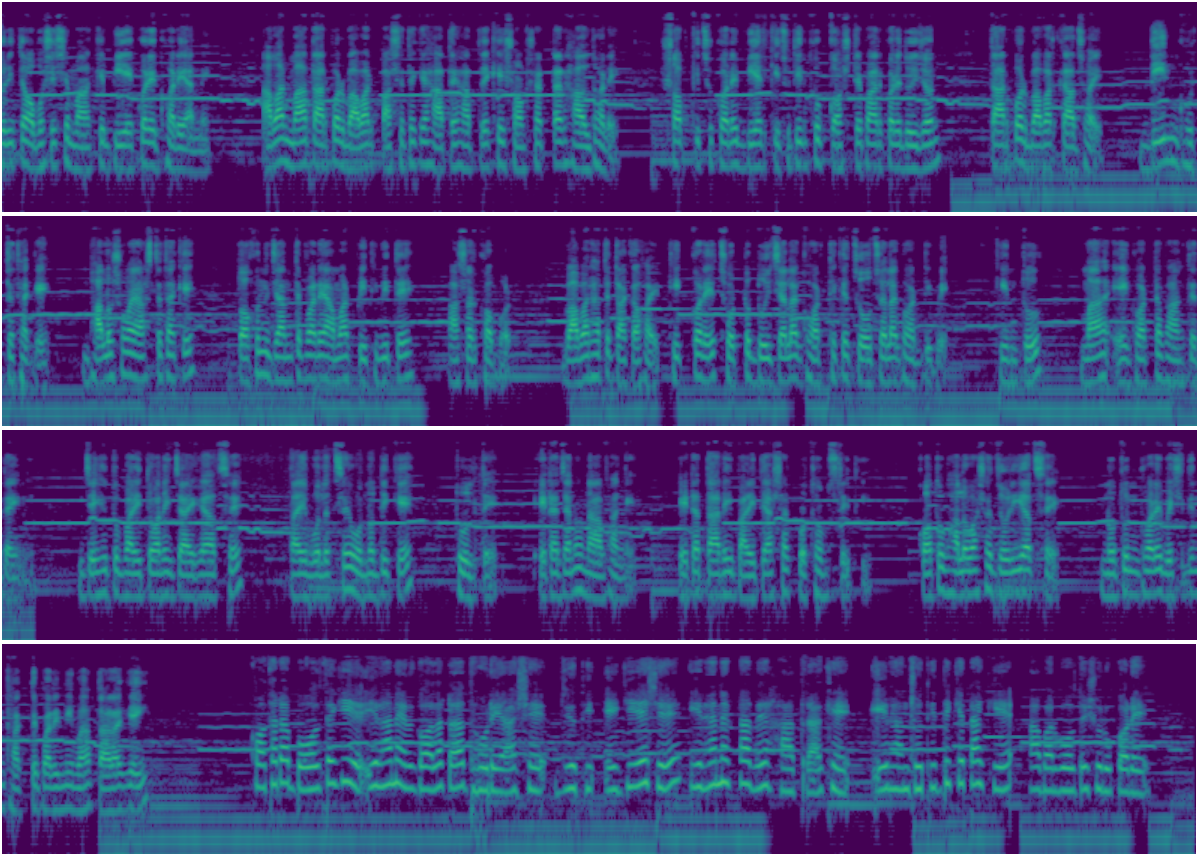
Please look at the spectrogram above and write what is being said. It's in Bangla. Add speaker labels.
Speaker 1: জড়িতে অবশেষে মাকে বিয়ে করে ঘরে আনে। আমার মা তারপর বাবার পাশে থেকে হাতে হাত রেখে সংসারটার হাল ধরে। সবকিছু করে বিয়ের কিছুদিন খুব কষ্টে পার করে দুইজন। তারপর বাবার কাজ হয়। দিন ঘুরতে থাকে। ভালো সময় আসতে থাকে। তখনই জানতে পারে আমার পৃথিবীতে আসার খবর। বাবার হাতে টাকা হয়। ঠিক করে ছোট্ট দুই চালা ঘর থেকে চৌচালা ঘর দিবে। কিন্তু মা এই ঘরটা ভাঙতে দেয়নি। যেহেতু বাড়িতে অনেক জায়গা আছে তাই বলেছে অন্যদিকে তুলতে। এটা যেন না ভাঙে। এটা তার এই বাড়িতে আসার প্রথম স্মৃতি। কত ভালোবাসা জড়িয়ে আছে। নতুন ঘরে বেশি দিন থাকতে পারিনি মা তার আগেই।
Speaker 2: কথাটা বলতে গিয়ে ইরহানের গলাটা ধরে আসে। জ্যোতি এগিয়ে এসে ইরহানের কাঁধে হাত রাখে ইরহান জ্যোতির দিকে তাকিয়ে আবার বলতে শুরু করে।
